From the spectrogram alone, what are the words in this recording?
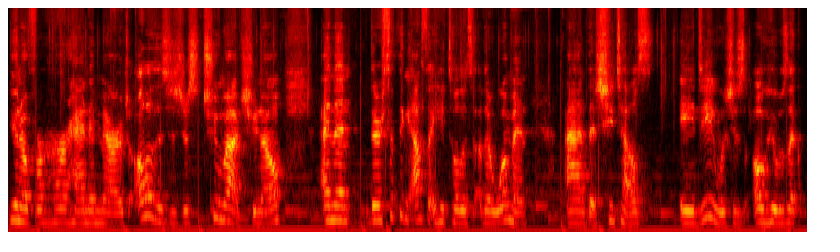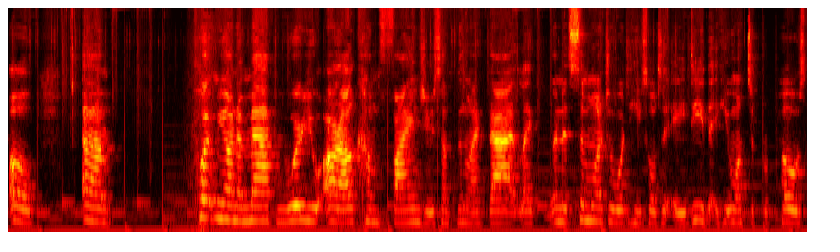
you know, for her hand in marriage? All of this is just too much, you know? And then there's something else that he told this other woman and that she tells AD, which is, oh, he was like, oh, um, put me on a map where you are i'll come find you something like that. Like and it's similar to what he told to ad that he wants to propose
